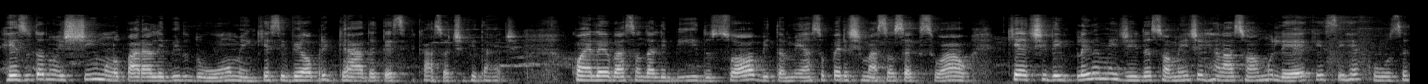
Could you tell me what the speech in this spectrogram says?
resulta no estímulo para a libido do homem que se vê obrigado a intensificar sua atividade. Com a elevação da libido, sobe também a superestimação sexual, que é tida em plena medida somente em relação à mulher que se recusa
